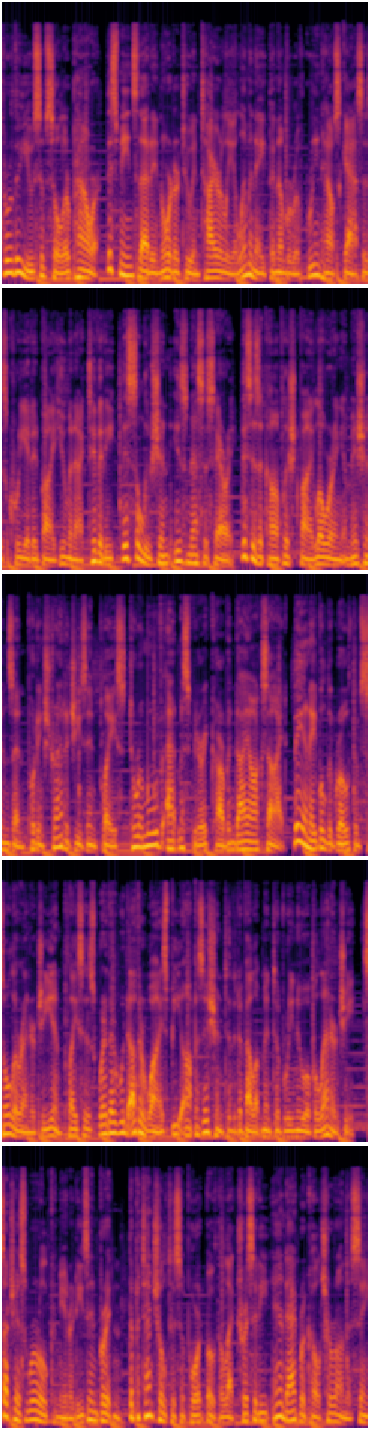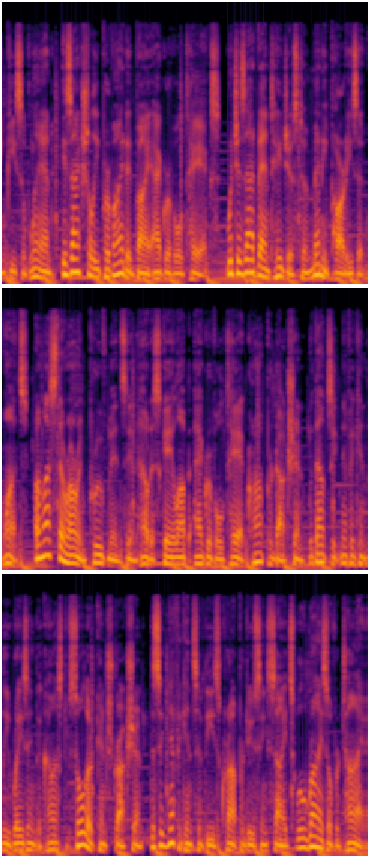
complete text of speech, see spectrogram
through the use of solar power. This means that in order to entirely eliminate the number of greenhouse gases created by human activity, this solution is necessary. This is accomplished by lowering emissions and putting strategies in place to remove atmospheric carbon dioxide. They enable the growth of solar energy in places where there would otherwise be opposition to the development of renewable energy, such as rural communities in Britain. The potential to support both electricity and agriculture on the same piece of land is actually provided by agrivoltaics, which is advantageous to many parties at once. Unless there are improvements in how to scale up agrivoltaic crop production without significantly raising the cost of solar construction, the significance of these crop-producing sites will rise over time,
